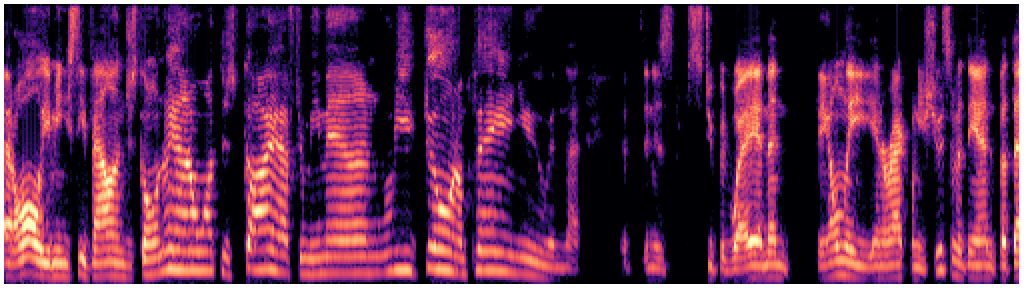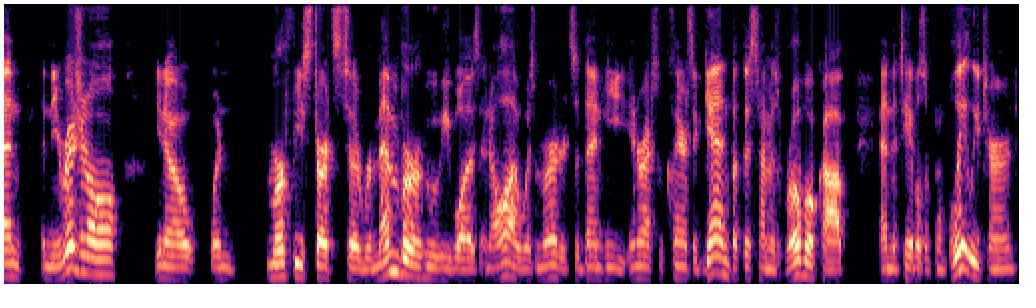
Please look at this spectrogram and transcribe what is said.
at all. I mean, you see Vallon just going, "Man, I don't want this guy after me, man. What are you doing? I'm paying you." And that in his stupid way. And then they only interact when he shoots him at the end. But then in the original, you know, when Murphy starts to remember who he was and oh, I was murdered. So then he interacts with Clarence again, but this time as RoboCop, and the tables have completely turned.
